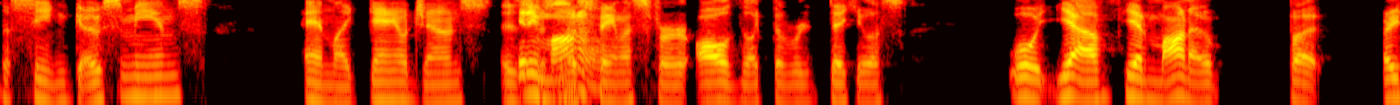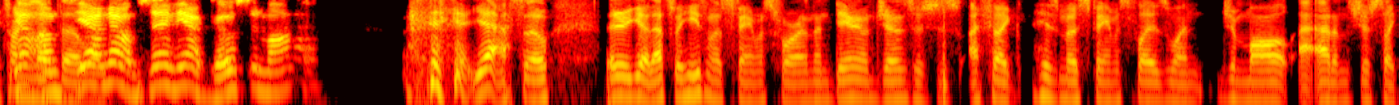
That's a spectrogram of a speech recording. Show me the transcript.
the seeing ghost memes, and like Daniel Jones is just most famous for all of like the ridiculous. Well, yeah, he had mono, but are you talking No, I'm, about the? yeah, like- no, I'm saying yeah, Ghost and Mono. yeah, so there you go. That's what he's most famous for. And then Daniel Jones is just, I feel like his most famous play is when Jamal Adams just like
